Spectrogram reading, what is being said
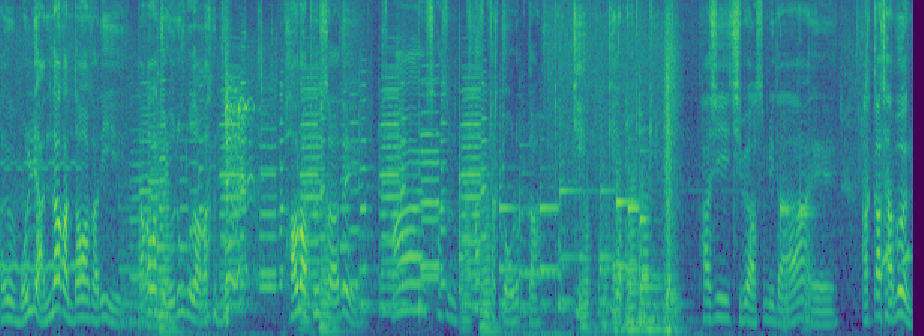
아유 멀리 안 나간다 화살이. 나가봤자 요 정도 나가는데. 바로 앞에 써야 돼아 사슴 사슴 잡기 어렵다. 토끼 토끼 잡자 토끼. 다시 집에 왔습니다. 예. 아까 잡은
